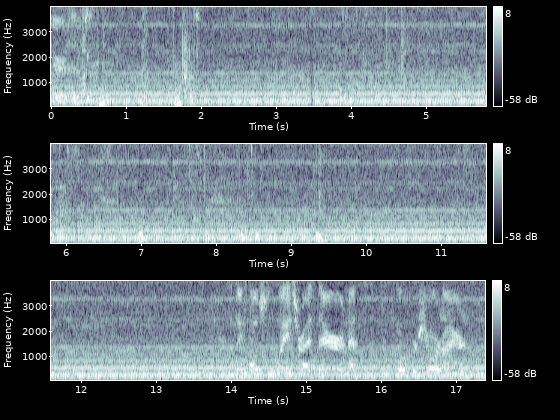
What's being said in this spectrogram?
There it is. I think most of the weight's right there, and that's go for short iron.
